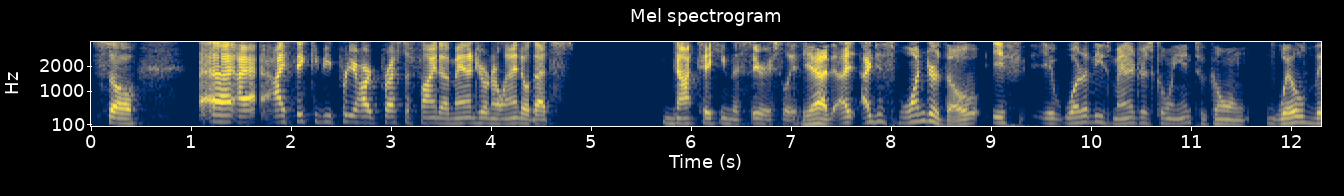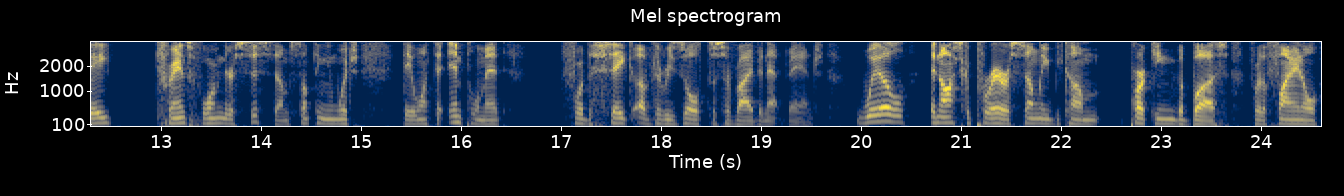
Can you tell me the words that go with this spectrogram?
So I, I think you'd be pretty hard pressed to find a manager in Orlando that's not taking this seriously. Yeah, I, I just wonder though if it, what are these managers going into? Going, will they transform their system, something in which they want to implement for the sake of the result to survive in advance? Will an Oscar Pareja suddenly become parking the bus for the final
